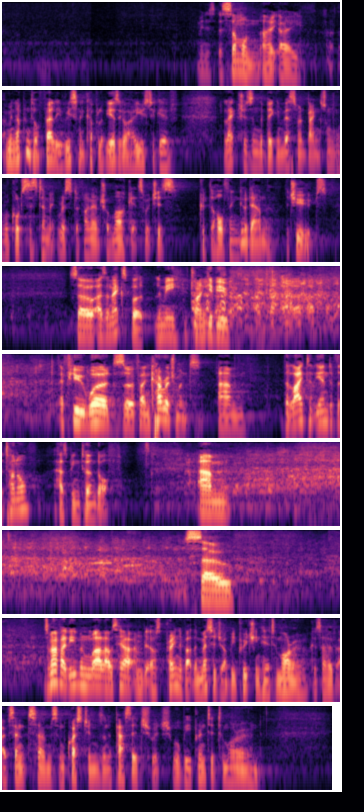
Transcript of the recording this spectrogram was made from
I mean, as, as someone, I, I, I, mean, up until fairly recently, a couple of years ago, I used to give lectures in the big investment banks on what we call systemic risk to financial markets, which is could the whole thing go down the, the tubes? So, as an expert, let me try and give you a few words of encouragement. Um, the light at the end of the tunnel has been turned off. Um, so, as a matter of fact, even while I was here, I was praying about the message I'll be preaching here tomorrow because I've, I've, sent um, some questions and a passage which will be printed tomorrow. And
